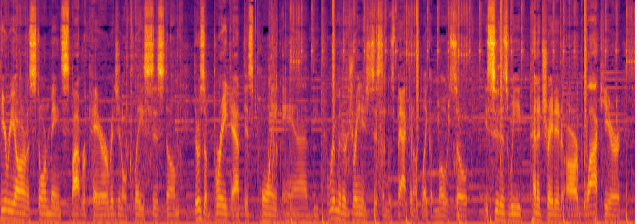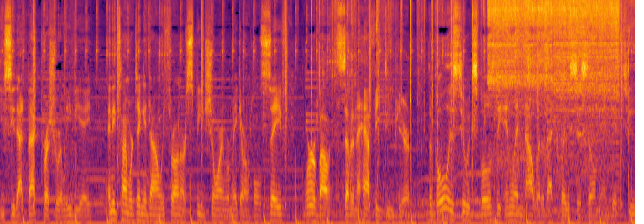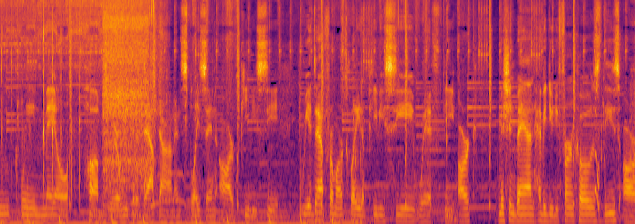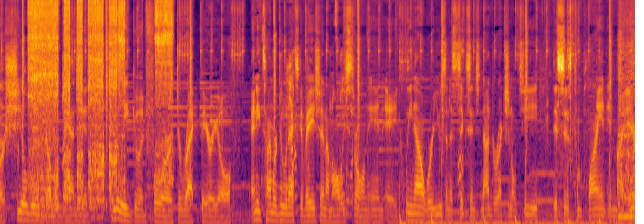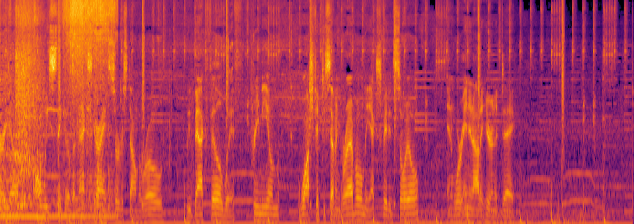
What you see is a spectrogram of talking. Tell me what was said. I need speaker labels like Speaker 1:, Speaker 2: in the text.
Speaker 1: Here we are on a storm main spot repair, original clay system. There was a break at this point and the perimeter drainage system was backing up like a moat. So as soon as we penetrated our block here, you see that back pressure alleviate. Anytime we're digging down, we throw in our speed shoring, we're making our hole safe. We're about seven and a half feet deep here. The goal is to expose the inlet and outlet of that clay system and get two clean male hubs where we could adapt on and splice in our PVC. We adapt from our clay to PVC with the ARC Mission Band heavy duty Ferncos. These are shielded, double banded, really good for direct burial. Anytime we're doing excavation, I'm always throwing in a clean out. We're using a six inch non-directional tee. This is compliant in my area. Always thinking of the next guy and service down the road. We backfill with premium Wash 57 gravel in the excavated soil, and we're in and out of here in a day.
